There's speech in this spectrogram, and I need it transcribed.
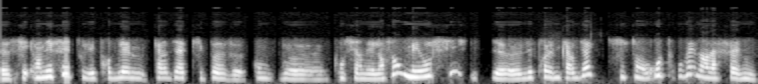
euh, c'est en effet tous les problèmes cardiaques qui peuvent con, euh, concerner l'enfant, mais aussi euh, les problèmes cardiaques qui sont retrouvés dans la famille.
